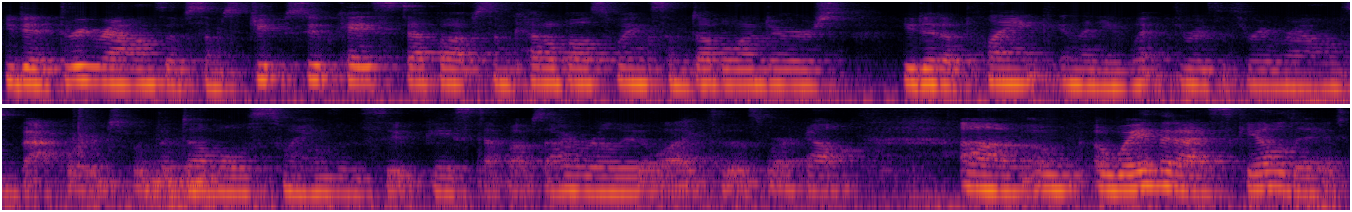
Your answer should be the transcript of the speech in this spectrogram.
you did three rounds of some suitcase step ups, some kettlebell swings, some double unders. You did a plank and then you went through the three rounds backwards with the double swings and suitcase step ups. I really liked this workout. Um, a, a, way that I scaled it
